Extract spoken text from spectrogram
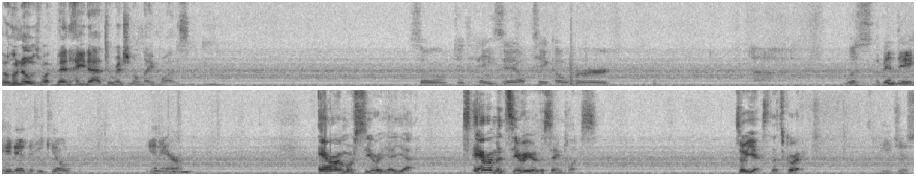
So who knows what Ben Hadad's original name was? So did Hazael take over? Uh, was the Ben Hadad that he killed in Aram? Aram or Syria, yeah. It's Aram and Syria are the same place. So yes, that's correct. So he just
